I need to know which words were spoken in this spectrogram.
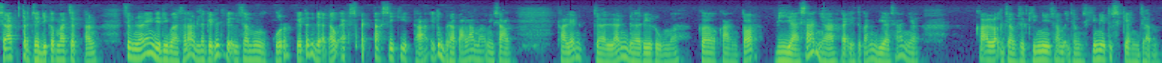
saat terjadi kemacetan sebenarnya yang jadi masalah adalah kita tidak bisa mengukur kita tidak tahu ekspektasi kita itu berapa lama. Misal kalian jalan dari rumah ke kantor biasanya kayak gitu kan biasanya kalau jam segini sampai jam segini itu sekian jam.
